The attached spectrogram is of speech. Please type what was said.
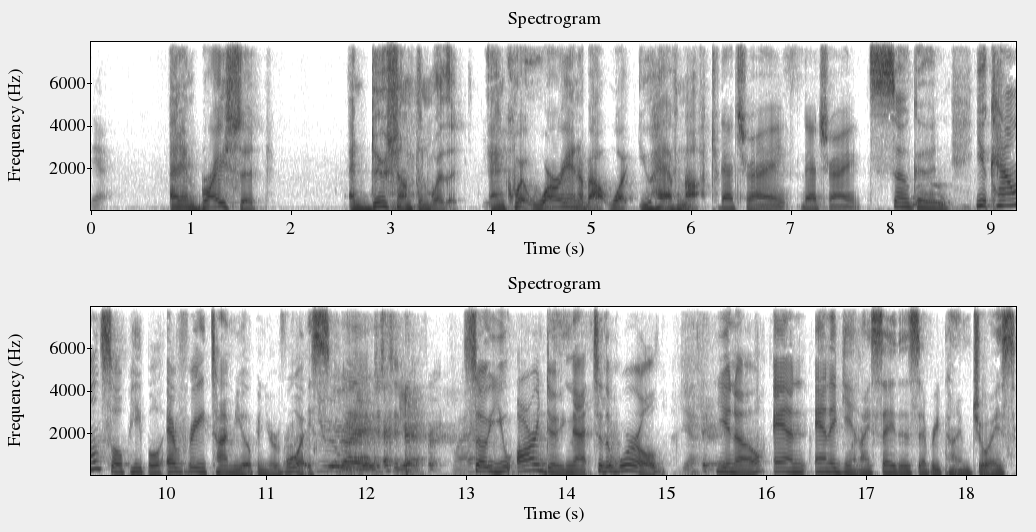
Yeah. and embrace it and do something with it and quit worrying about what you have not. That's right. That's right. So good. You counsel people every time you open your voice. So you are doing that to the world. You know, and and again, I say this every time, Joyce.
